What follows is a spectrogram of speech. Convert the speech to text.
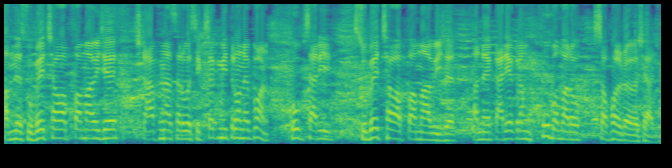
અમને શુભેચ્છાઓ આપવામાં આવી છે. સ્ટાફના સર્વ શિક્ષક મિત્રોને પણ ખૂબ સારી શુભેચ્છાઓ આપવામાં આવી છે અને કાર્યક્રમ ખૂબ અમારો સફળ રહ્યો છે આજે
